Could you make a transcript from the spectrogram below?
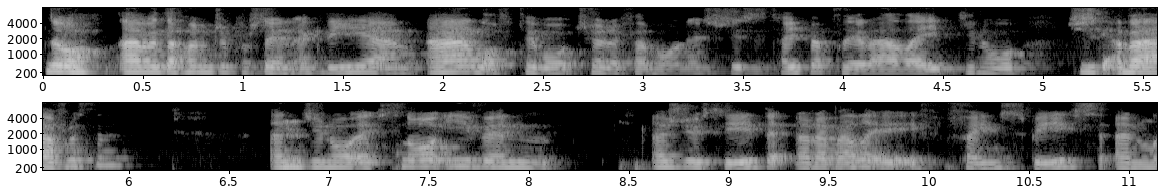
No, I would 100% agree. Um, I love to watch her if I'm honest. She's the type of player I like. You know, she's got a bit of everything. And, yeah. you know, it's not even, as you said, that her ability to find space in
